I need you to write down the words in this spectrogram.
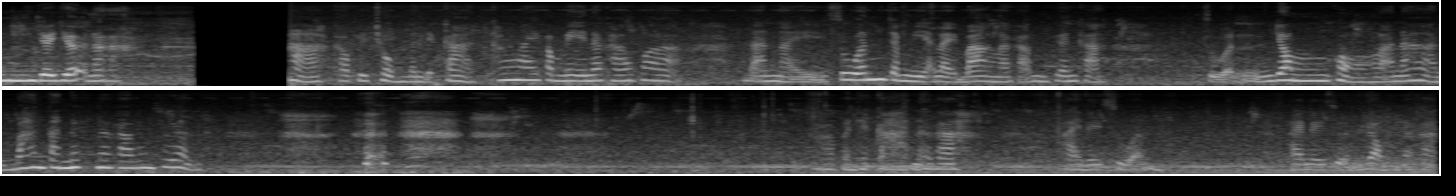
ำเยอะ ๆ นะคะค่ะเข้าไปชมบรรยากาศข้างในกับเมย์นะคะว่าด้านในสวนจะมีอะไรบ้างนะคะเพื่อนๆค่ะสวนย่อมของร้านอาหารบ้านตะนึกนะคะเพื่อนๆบรรยากาศนะคะ ภายในสวน ภายในสวนย่อมนะคะ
